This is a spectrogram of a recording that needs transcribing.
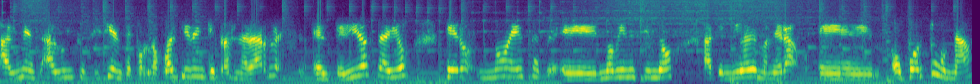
al mes, algo insuficiente, por lo cual tienen que trasladarle el pedido hasta ellos, pero no es eh, no viene siendo atendido de manera oportuna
